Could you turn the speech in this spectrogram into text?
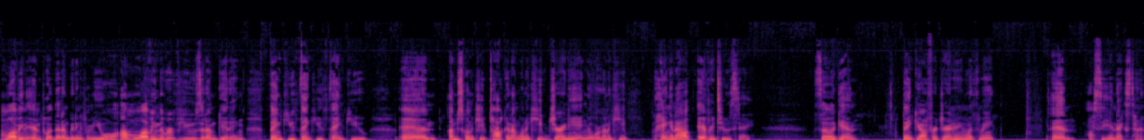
I'm loving the input that I'm getting from you all. I'm loving the reviews that I'm getting. Thank you, thank you, thank you. And I'm just going to keep talking. I'm going to keep journeying and we're going to keep hanging out every Tuesday. So, again, Thank y'all for journeying with me, and I'll see you next time.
